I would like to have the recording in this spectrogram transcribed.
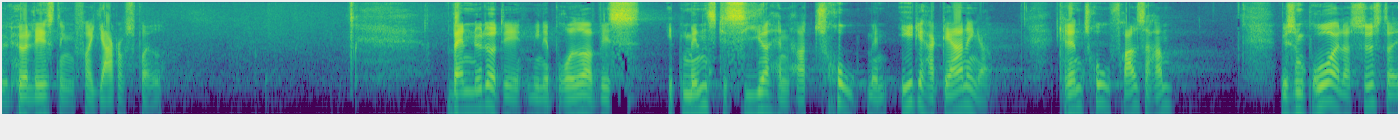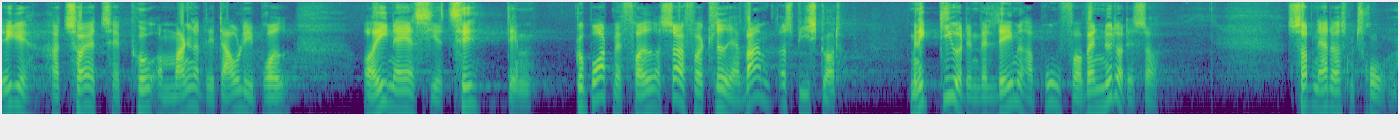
Vi vil høre læsningen fra Jakobsbrevet. Hvad nytter det, mine brødre, hvis et menneske siger, at han har tro, men ikke har gerninger? Kan den tro frelse ham? Hvis en bror eller søster ikke har tøj at tage på og mangler det daglige brød, og en af jer siger til dem, gå bort med fred og sørg for at klæde jer varmt og spise godt, men ikke giver dem, hvad lægemet har brug for, hvad nytter det så? Sådan er det også med troen.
